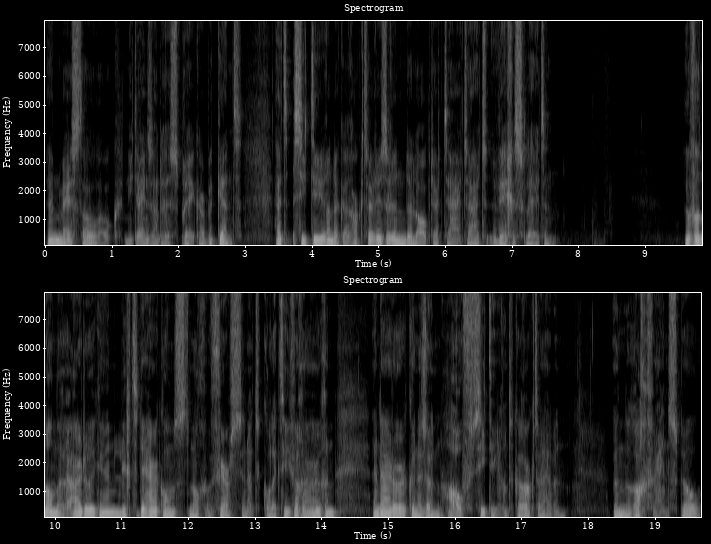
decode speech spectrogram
en meestal ook niet eens aan de spreker bekend. Het citerende karakter is er in de loop der tijd uit weggesleten. Van andere uitdrukkingen ligt de herkomst nog vers in het collectieve geheugen en daardoor kunnen ze een half citerend karakter hebben. Een ragfijn spel,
